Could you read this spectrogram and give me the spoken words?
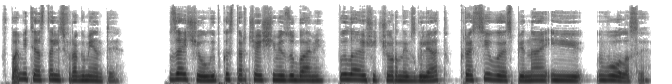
В памяти остались фрагменты. Зайчья улыбка с торчащими зубами, пылающий черный взгляд, красивая спина и... волосы.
